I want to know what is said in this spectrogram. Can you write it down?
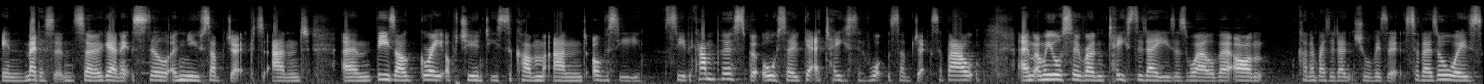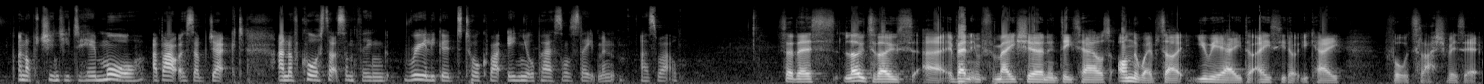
in medicine. So, again, it's still a new subject. And um, these are great opportunities to come and obviously see the campus, but also get a taste of what the subject's about. Um, and we also run taster days as well that aren't kind of residential visits. So there's always an opportunity to hear more about a subject. And of course, that's something really good to talk about in your personal statement as well. So there's loads of those uh, event information and details on the website uea.ac.uk forward slash visit.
